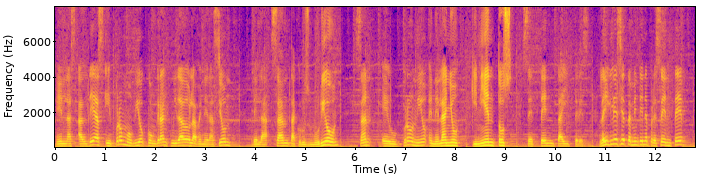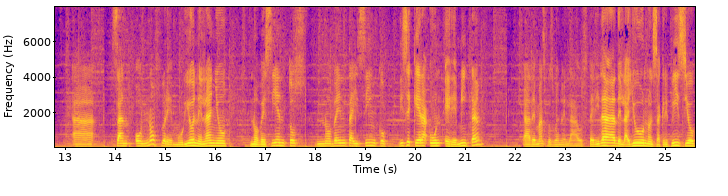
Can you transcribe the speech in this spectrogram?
en las aldeas y promovió con gran cuidado la veneración de la Santa Cruz. Murió San Eufronio en el año 573. La iglesia también tiene presente a San Onofre, murió en el año 995. Dice que era un eremita. Además, pues bueno, la austeridad, el ayuno, el sacrificio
